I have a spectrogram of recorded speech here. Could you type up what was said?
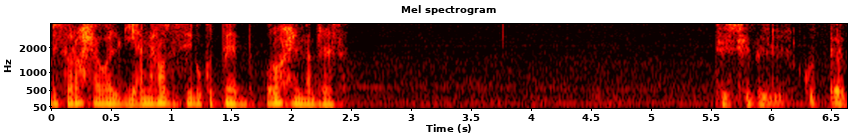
بصراحة يا والدي أنا عاوز أسيب الكتاب وأروح المدرسة. تسيب الكتاب؟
